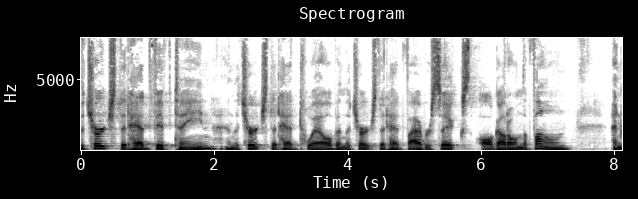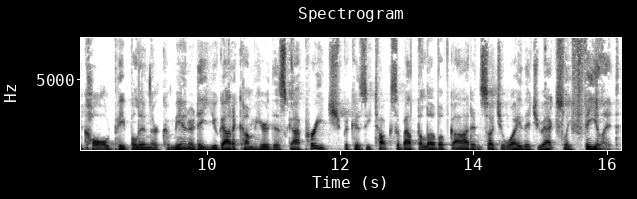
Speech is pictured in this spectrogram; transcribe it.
the church that had 15 and the church that had 12 and the church that had five or six all got on the phone and called people in their community, you got to come hear this guy preach because he talks about the love of God in such a way that you actually feel it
